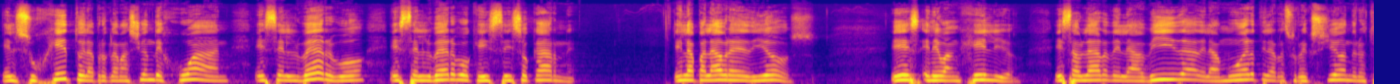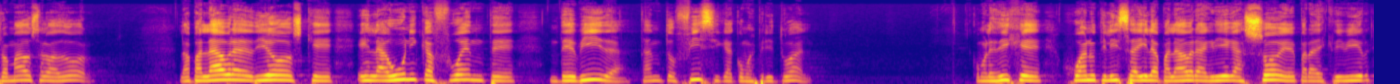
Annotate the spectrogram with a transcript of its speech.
el sujeto de la proclamación de Juan es el verbo, es el verbo que se hizo carne. Es la palabra de Dios, es el Evangelio, es hablar de la vida, de la muerte y la resurrección de nuestro amado Salvador. La palabra de Dios que es la única fuente de vida, tanto física como espiritual. Como les dije, Juan utiliza ahí la palabra griega zoe para describir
